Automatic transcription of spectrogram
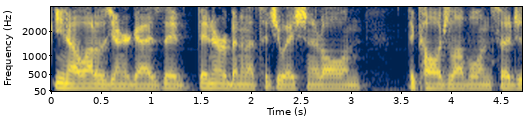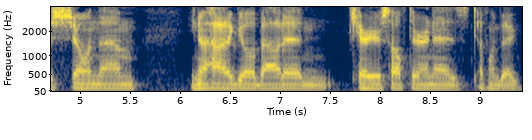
you know a lot of those younger guys they've they've never been in that situation at all on the college level, and so just showing them you know how to go about it and carry yourself during it is definitely big.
